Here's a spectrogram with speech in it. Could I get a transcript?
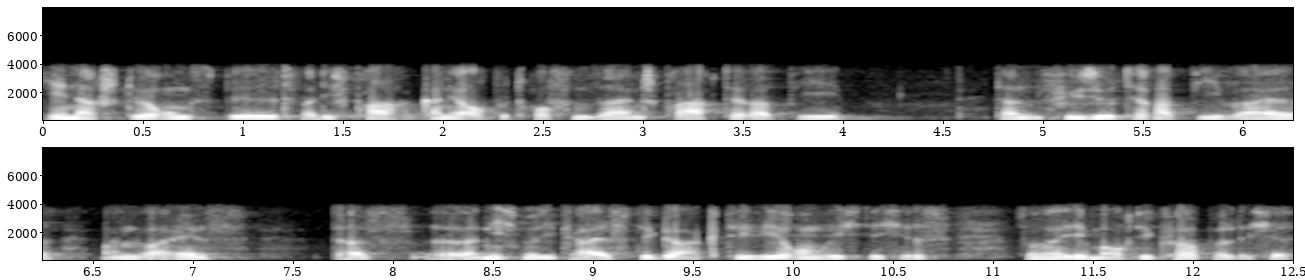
je nach Störungsbild, weil die Sprache kann ja auch betroffen sein, Sprachtherapie, dann Physiotherapie, weil man weiß, dass äh, nicht nur die geistige Aktivierung wichtig ist, sondern eben auch die körperliche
